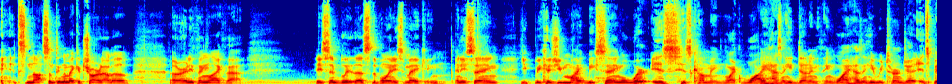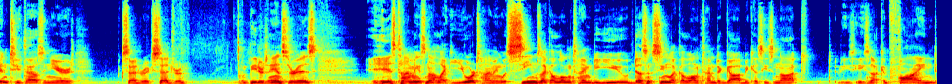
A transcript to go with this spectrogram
It's not something to make a chart out of or anything like that. He simply, that's the point he's making. And he's saying, you, because you might be saying, well, where is his coming? Like, why hasn't he done anything? Why hasn't he returned yet? It's been 2,000 years, etc., etc. And Peter's answer is, his timing is not like your timing. What seems like a long time to you doesn't seem like a long time to God because he's not he's, he's not confined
